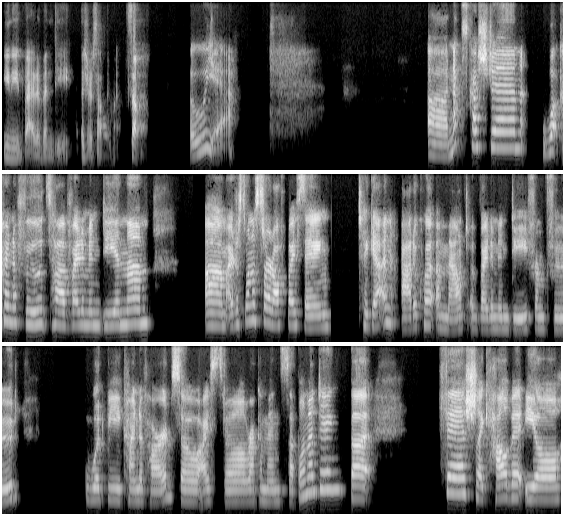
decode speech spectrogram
you need vitamin D as your supplement. So, Oh, yeah. Uh, next question What kind of foods have vitamin D in them? Um, I just want to start off by saying to get an adequate amount of vitamin D from food would be kind of hard. So I still recommend supplementing, but fish like halibut, eel,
